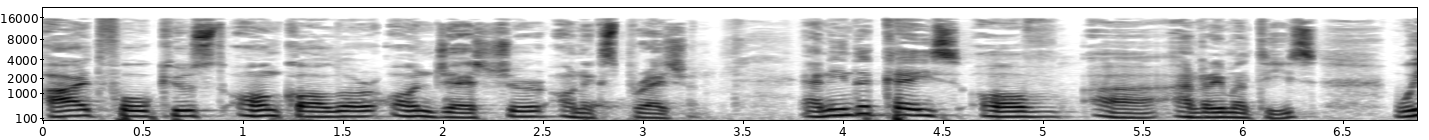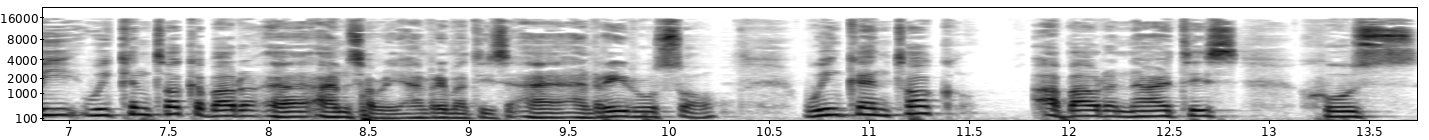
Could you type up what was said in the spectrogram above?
art focused on color, on gesture, on expression. And in the case of uh, Henri Matisse, we, we can talk about, uh, I'm sorry, Henri Matisse, uh, Henri Rousseau, we can talk about an artist whose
